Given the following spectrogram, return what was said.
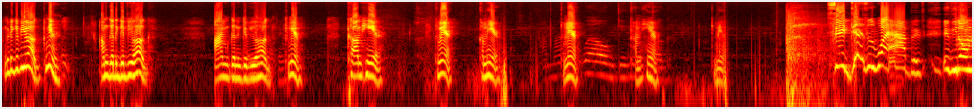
I'm gonna give you a hug. Come here. Wait. I'm gonna give you a hug. I'm gonna give you a hug. Come here. Come here. Come here. Come here. Come here. Come here. hug. Come here. See, this is what happens if you don't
